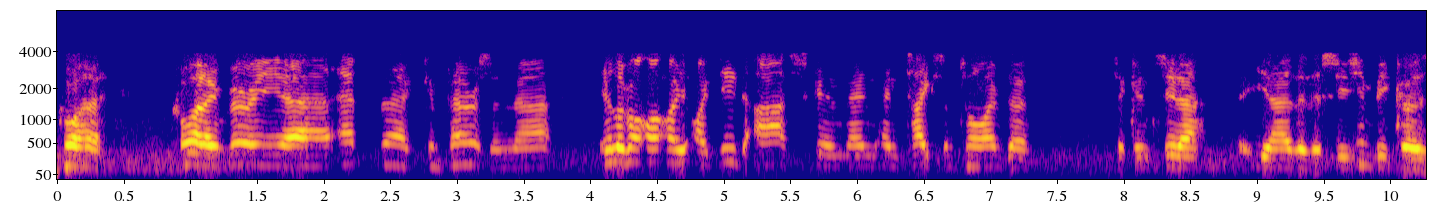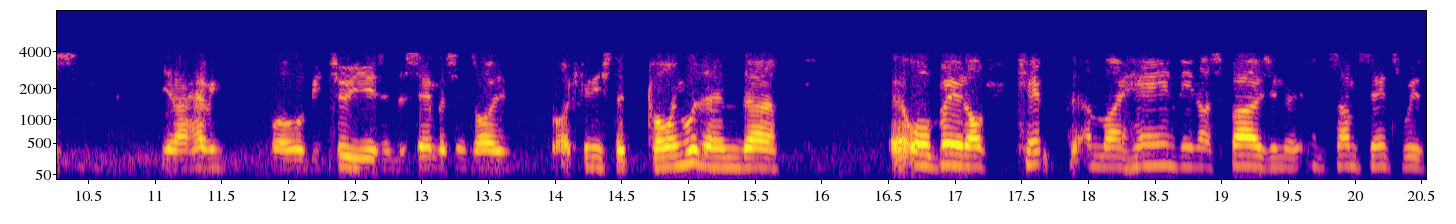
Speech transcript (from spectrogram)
quite a, quite a very uh, apt uh, comparison. Uh, yeah, look, I, I, did ask and, and, and, take some time to to consider, you know, the decision because, you know, having well, it'll be two years in December since I I finished at Collingwood, and uh, albeit I've kept my hand in, I suppose, in in some sense with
